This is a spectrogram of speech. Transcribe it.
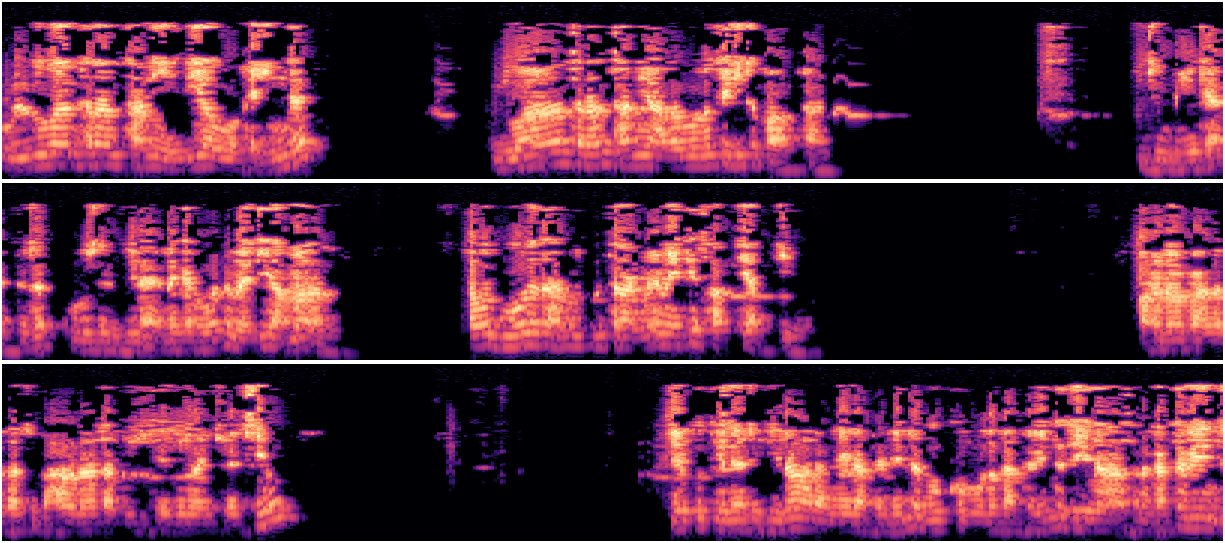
උල්ලුවන්තරන් තනි ඉරියව්වක ඉඳ දුවාන්තරන් තනි අරමුණක හිත පවත් ගන්න. ඉතින් මේක ඇත්තට කුරුසෙන් කියලා එන ගැහුවට වැඩි අමාරුයි. නමුත් මූල ධර්ම විතරක් නෙමෙයි මේකේ සත්‍යයක් තියෙනවා. ආනාපාන සති භාවනාවට අපි කියනවා කියලා කියමු. ඒ පුතිලට කියන ආරණ්‍යගත වෙන්න, දුක්ඛ මූලගත වෙන්න, සීන ආසනගත වෙන්න.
